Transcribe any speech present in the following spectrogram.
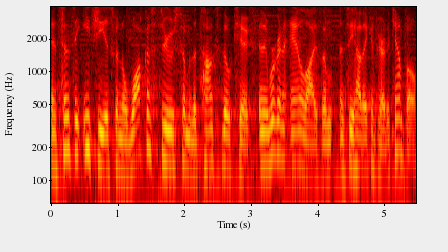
And Sensei Ichi is going to walk us through some of the Tang Soo Do kicks, and then we're going to analyze them and see how they compare to Kempo.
